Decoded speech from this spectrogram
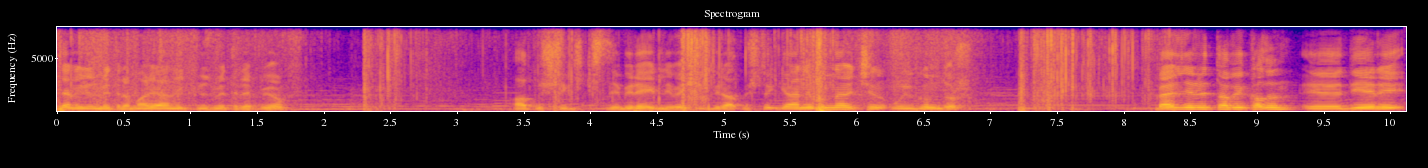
Bir tane 100 metre Mariana 200 metre yapıyor. 60'lık ikisi de 1'e 55'lik 1'e 60'lık. Yani bunlar için uygundur. Belleri tabii kalın, e, diğeri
